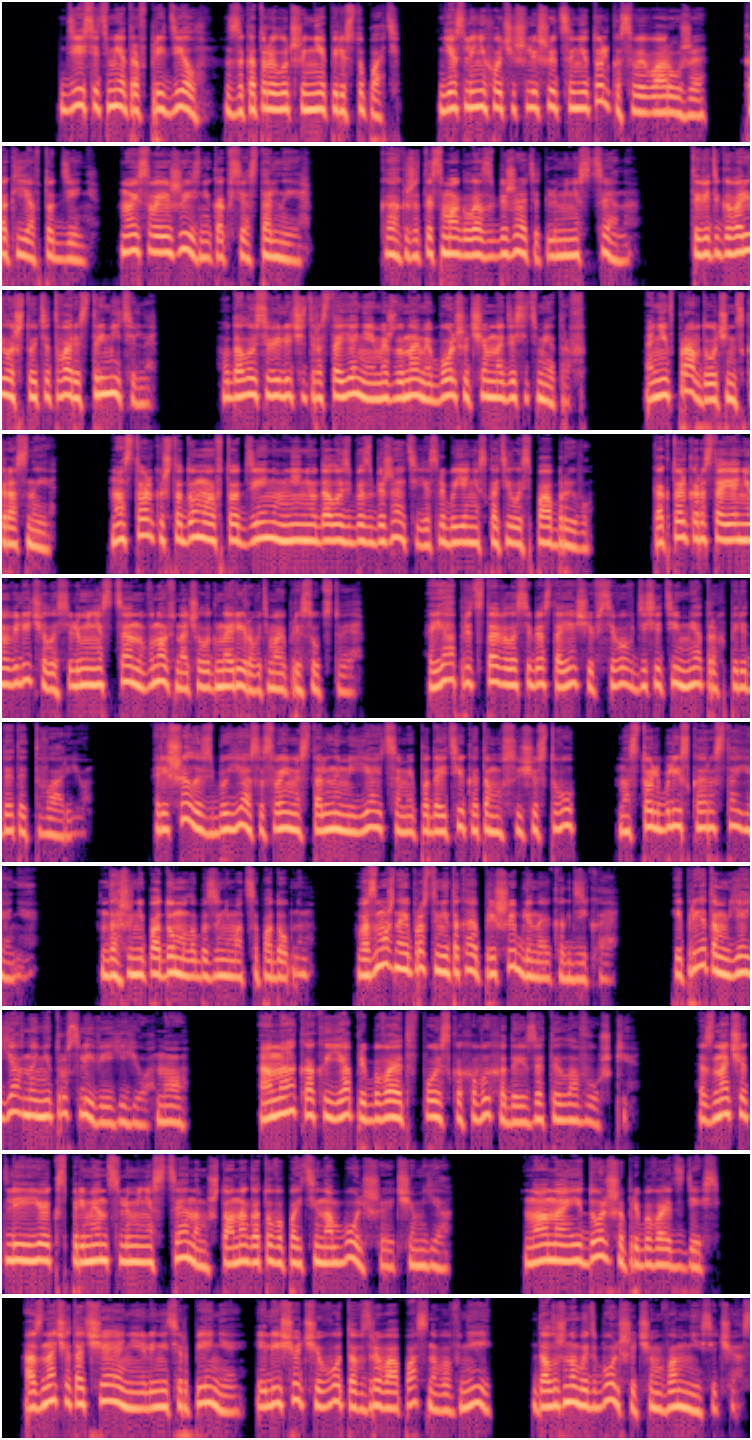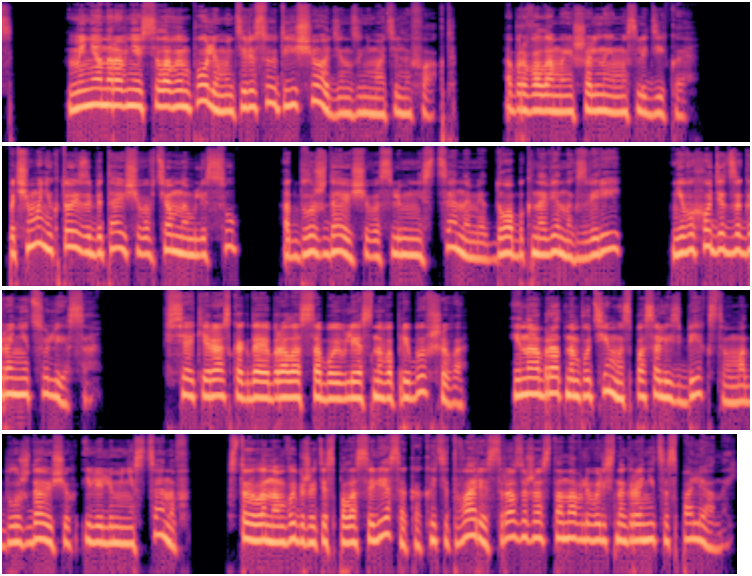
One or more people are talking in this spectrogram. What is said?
Десять метров — предел, за который лучше не переступать. Если не хочешь лишиться не только своего оружия, как я в тот день, но и своей жизни, как все остальные. Как же ты смогла сбежать от люминесцена? Ты ведь говорила, что эти твари стремительны. Удалось увеличить расстояние между нами больше, чем на 10 метров. Они вправду очень скоростные. Настолько, что, думаю, в тот день мне не удалось бы сбежать, если бы я не скатилась по обрыву. Как только расстояние увеличилось, люминесцен вновь начал игнорировать моё присутствие. Я представила себя стоящей всего в десяти метрах перед этой тварью. Решилась бы я со своими стальными яйцами подойти к этому существу на столь близкое расстояние. Даже не подумала бы заниматься подобным. Возможно, я просто не такая пришибленная, как дикая. И при этом я явно не трусливее ее, но... Она, как и я, пребывает в поисках выхода из этой ловушки. Значит ли ее эксперимент с люминесценом, что она готова пойти на большее, чем я? Но она и дольше пребывает здесь. А значит, отчаяние или нетерпение, или еще чего-то взрывоопасного в ней должно быть больше, чем во мне сейчас. Меня наравне с силовым полем интересует еще один занимательный факт. Оборвала мои шальные мысли дикая. Почему никто из обитающего в темном лесу, от блуждающего с люминесценами до обыкновенных зверей, не выходит за границу леса. Всякий раз, когда я брала с собой в лес новоприбывшего, и на обратном пути мы спасались бегством от блуждающих или люминесценов, стоило нам выбежать из полосы леса, как эти твари сразу же останавливались на границе с поляной.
